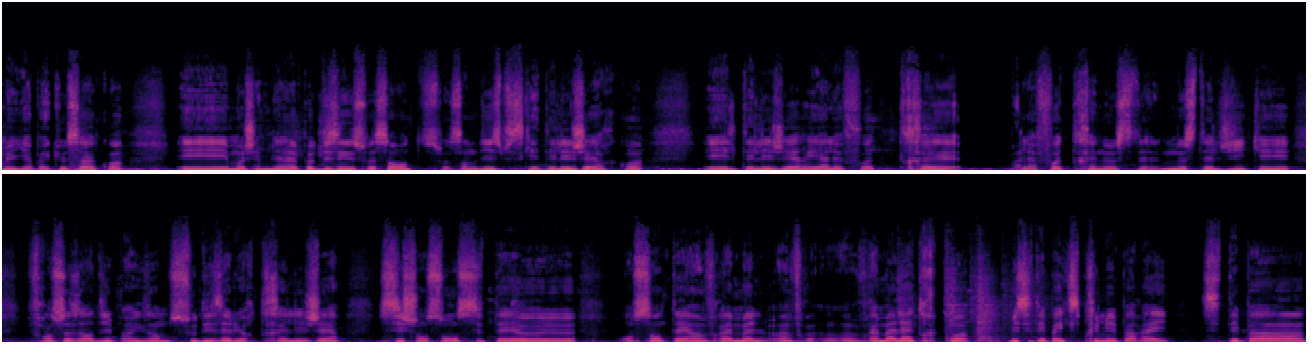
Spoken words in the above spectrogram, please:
Mais il n'y a pas que ça, quoi. Et moi, j'aime bien la pop des années 60, 70, parce qu'elle était légère, quoi. Et elle était légère et à la fois très à la fois très nost- nostalgique et Françoise Hardy par exemple sous des allures très légères ses chansons c'était euh, on sentait un vrai mal un vrai, mal-être quoi. Mais c'était pas exprimé pareil. C'était pas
